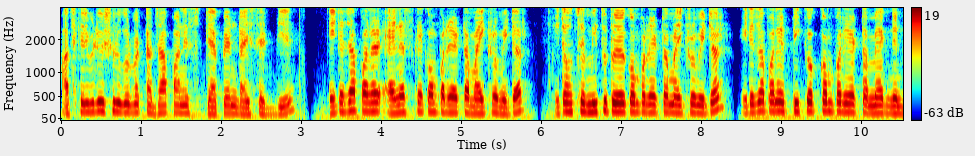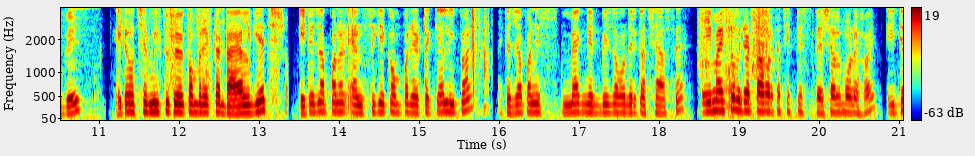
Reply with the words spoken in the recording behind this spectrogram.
আজকের ভিডিও শুরু করব একটা জাপানিজ ট্যাপ অ্যান্ড ডাইসেট দিয়ে। এটা জাপানের এনএসকে কোম্পানির একটা মাইক্রোমিটার এটা হচ্ছে মিতুটোয়ো কোম্পানির একটা মাইক্রোমিটার এটা জাপানের পিকক কোম্পানির একটা ম্যাগনেট বেস এটা হচ্ছে মিতুটোয়ো কোম্পানির একটা ডায়াল গেজ এটা জাপানের এনসিকে কোম্পানির একটা ক্যালিপার একটা জাপানিজ ম্যাগনেট বেজ আমাদের কাছে আছে। এই মাইক্রোমিটারটা আমার কাছে একটু স্পেশাল মনে হয়। এটা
